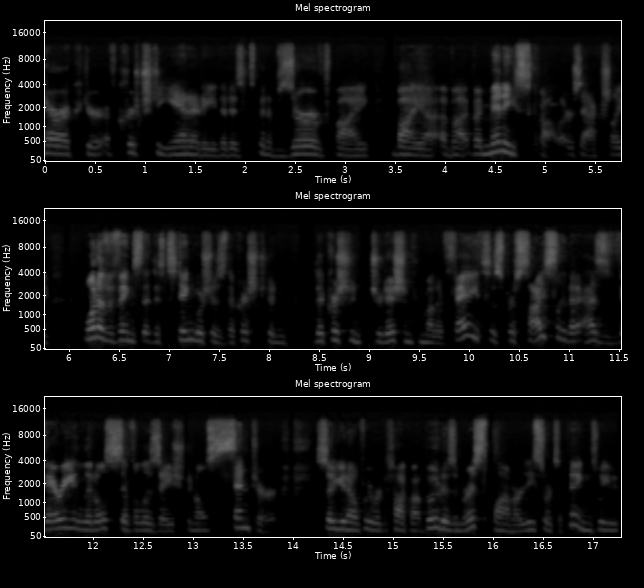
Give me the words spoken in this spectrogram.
character of Christianity that has been observed by, by, uh, by, by many scholars, actually. One of the things that distinguishes the Christian, the Christian tradition from other faiths is precisely that it has very little civilizational center. So, you know, if we were to talk about Buddhism or Islam or these sorts of things, we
